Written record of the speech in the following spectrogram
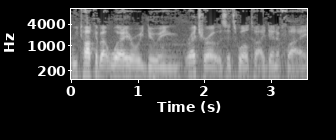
we talk about why are we doing retros, it's well to identify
